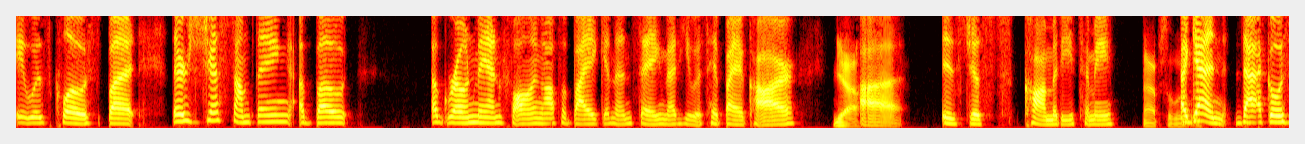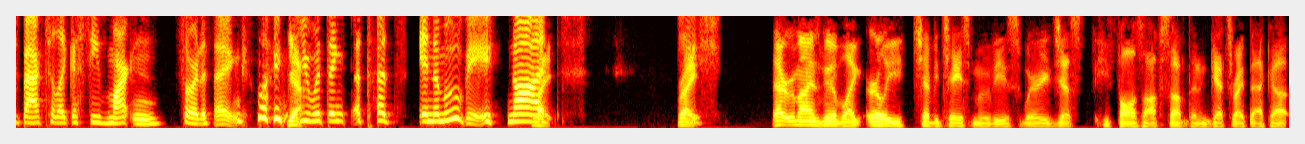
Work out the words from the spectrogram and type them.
it was close, but there's just something about a grown man falling off a bike and then saying that he was hit by a car, Yeah, uh, is just comedy to me. absolutely. Again, that goes back to like a Steve Martin sort of thing. Like Yeah. you would think that that's in a movie, not Right. Right. Sheesh. That reminds me of like early Chevy Chase movies where he just he falls off something and gets right back up.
